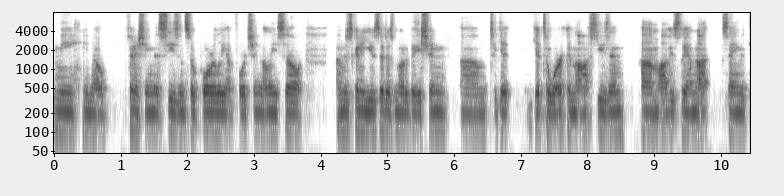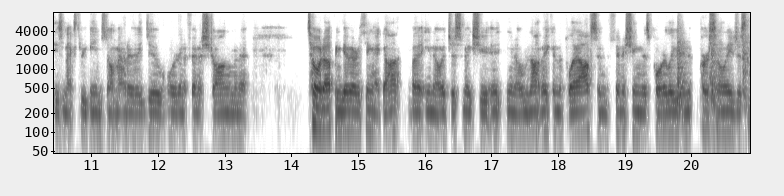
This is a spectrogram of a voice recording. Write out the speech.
me, you know, finishing this season so poorly, unfortunately. So I'm just going to use it as motivation um, to get get to work in the off season. Um, obviously, I'm not saying that these next three games don't matter. They do. We're going to finish strong. I'm going to toe it up and give everything I got. But you know, it just makes you, it, you know, not making the playoffs and finishing this poorly, and personally, just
